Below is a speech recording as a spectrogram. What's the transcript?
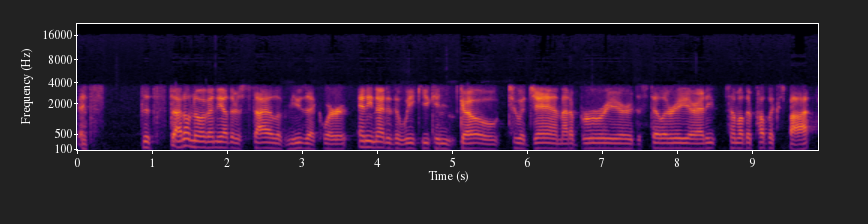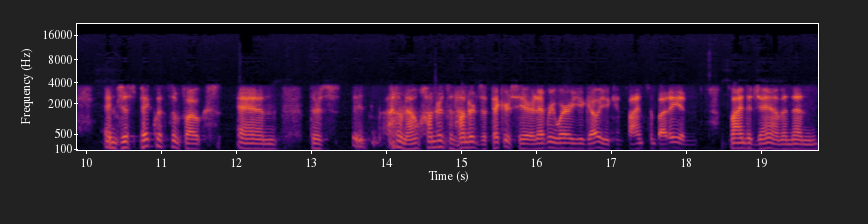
it's it's I don't know of any other style of music where any night of the week you can go to a jam at a brewery or a distillery or any some other public spot and just pick with some folks. And there's I don't know hundreds and hundreds of pickers here and everywhere you go you can find somebody and find a jam and then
